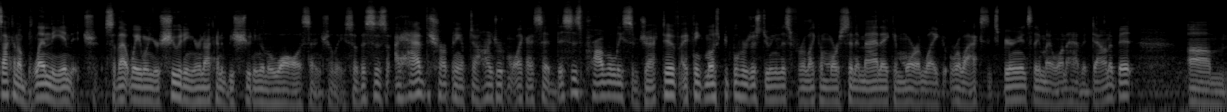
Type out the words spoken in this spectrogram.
it's not going to blend the image. So that way, when you're shooting, you're not going to be shooting on the wall, essentially. So this is, I have the sharpening up to 100. Like I said, this is probably subjective. I think most people who are just doing this for like a more cinematic and more like relaxed experience, they might want to have it down a bit. Um,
